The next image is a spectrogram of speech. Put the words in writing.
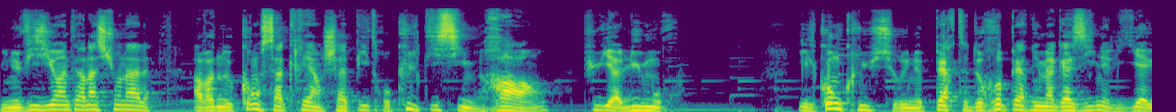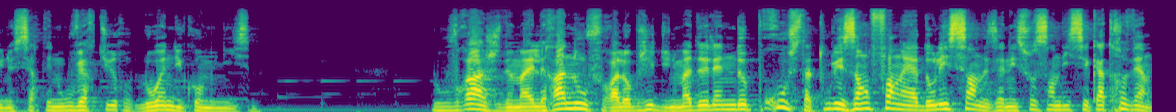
d'une vision internationale, avant de consacrer un chapitre au cultissime Rahan, puis à l'humour. Il conclut sur une perte de repère du magazine liée à une certaine ouverture loin du communisme. L'ouvrage de Maël Ranou fera l'objet d'une Madeleine de Proust à tous les enfants et adolescents des années 70 et 80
